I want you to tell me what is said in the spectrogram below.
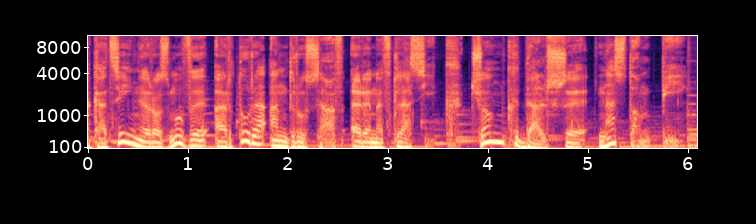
Wakacyjne rozmowy Artura Andrusa w RMF Classic. Ciąg dalszy nastąpi.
